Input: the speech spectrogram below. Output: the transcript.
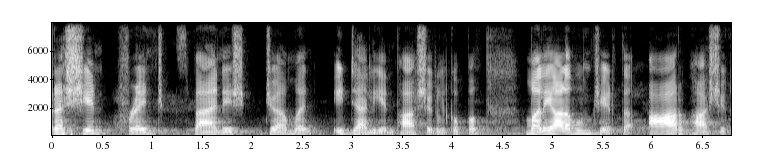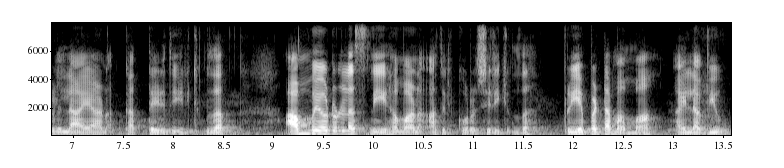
Russian French Spanish German Italian ഭാഷകൾക്കൊപ്പം മലയാളവും ചേർത്ത് ആറ് ഭാഷകളിലായാണ് കത്തെഴുതിയിരിക്കുന്നത്. അമ്മയോടുള്ള സ്നേഹമാണ് അതിൽ കുറിച്ചിരിക്കുന്നത്. പ്രിയപ്പെട്ട മമ്മ ഐ ലവ് യു.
